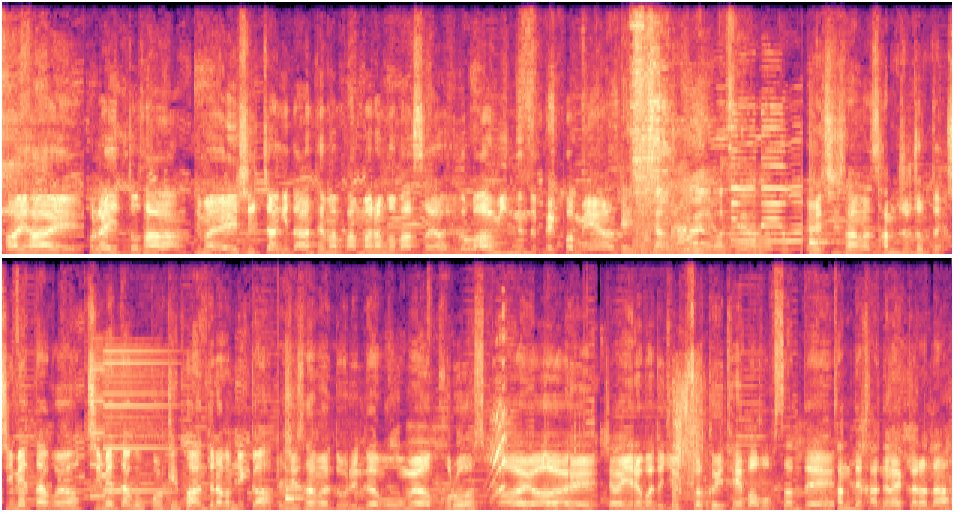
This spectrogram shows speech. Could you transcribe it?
하이 하이 플레이토상 하지만 L실장이 나한테만 반말한 거 봤어요? 이거 마음 있는데 100% 매한 L시상 노리지 마세요 L시상은 3주 전부터 찜했다고요? 찜했다고 골키퍼 안 들어갑니까? L시상을 노린다면 오메와 코로스? 어이 어이 제가 이래봐도 육서크의 대마법사인데 상대 가능할 거라나?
